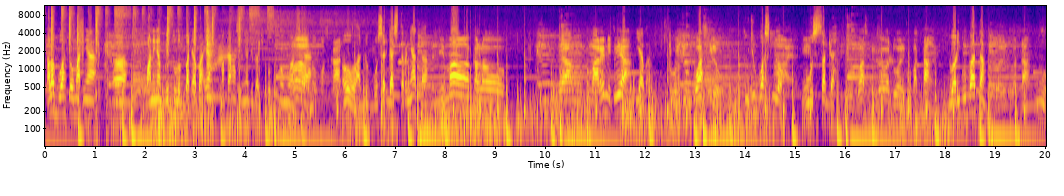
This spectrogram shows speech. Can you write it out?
Kalau buah tomatnya eh, panennya begitu lebat ya Pak ya, maka hasilnya juga cukup memuaskan. memuaskan. Oh, aduh buset guys, ternyata Minimal kalau yang kemarin itu ya iya Pak, 7 buah kilo. 7 buah kilo. Nah, ini Buset dah, 7 buah kilo 2000 batang. 2000 batang. 2000 batang. Uh,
